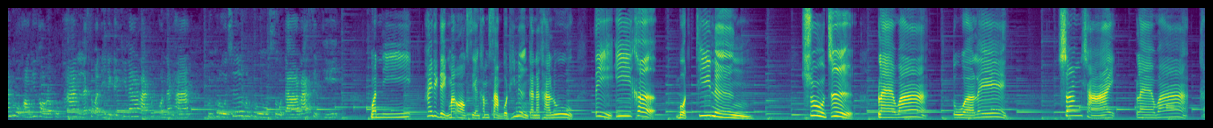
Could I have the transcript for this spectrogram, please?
่านผู้ปกครองที่เคารพทุกท่าน และสวัสดีเด็ก ๆ ที่น่ารักทุกคนนะคะ คุณครูชื่อคุณครูสุดารัตน์สิทธิ วันนี้ให้เด็กๆมาออกเสียงคำศัพท์บทที่หนึ่งกันนะคะลูก ตีอีเคอร์บทที่หนึ่งชูจื่อแปลว่า ตัวเลขเชิงฉาย แปลว่าค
